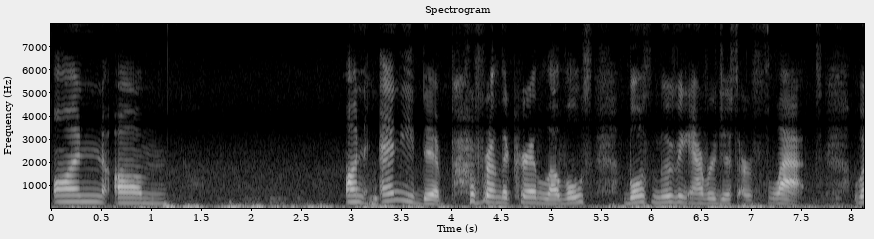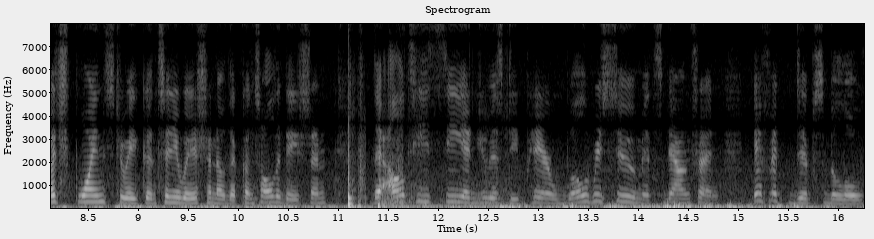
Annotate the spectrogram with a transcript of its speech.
on um, on any dip from the current levels. Both moving averages are flat, which points to a continuation of the consolidation. The LTC and USD pair will resume its downtrend if it dips below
